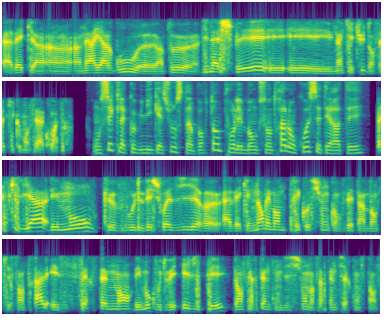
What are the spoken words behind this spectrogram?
avec un, un, arrière-goût euh, un peu d'inachevé et, et une inquiétude en fait qui commençait à croître. On sait que la communication c'est important pour les banques centrales. En quoi c'était raté? Parce qu'il y a des mots que vous devez choisir euh, avec énormément de précaution quand vous êtes un banquier central et certainement des mots que vous devez éviter dans certaines conditions, dans certaines circonstances.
